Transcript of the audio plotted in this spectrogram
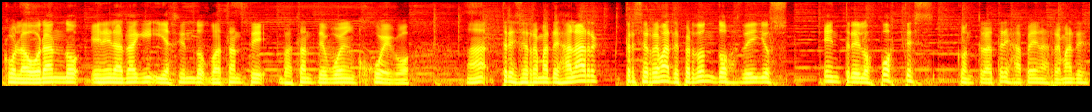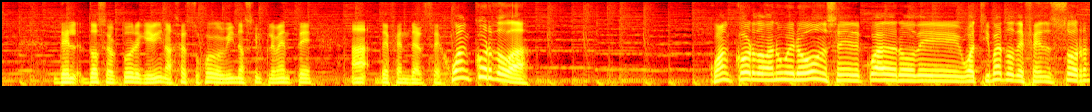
colaborando en el ataque y haciendo bastante, bastante buen juego. ¿ah? 13 remates al arco, 13 remates, perdón, dos de ellos entre los postes contra tres apenas remates del 12 de octubre que vino a hacer su juego y vino simplemente a defenderse. Juan Córdoba. Juan Córdoba número 11 del cuadro de Guachipato defensor.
